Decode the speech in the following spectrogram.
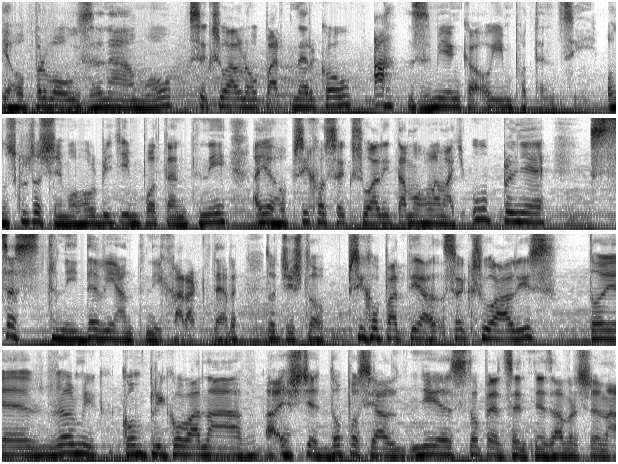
jeho prvou známou sexuálnou partnerkou a zmienka o impotencii. On skutočne mohol byť impotentný a jeho psychosexualita mohla mať úplne cestný, deviantný charakter. Totižto psychopatia sexualis to je veľmi komplikovaná a ešte doposiaľ nie je 100% završená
